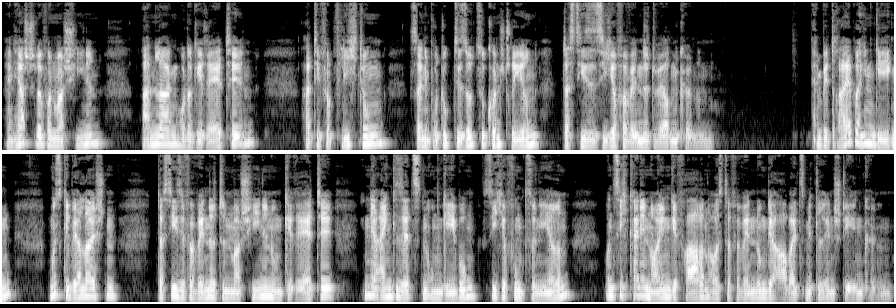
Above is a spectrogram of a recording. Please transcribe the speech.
Ein Hersteller von Maschinen, Anlagen oder Geräten hat die Verpflichtung, seine Produkte so zu konstruieren, dass diese sicher verwendet werden können. Ein Betreiber hingegen muss gewährleisten, dass diese verwendeten Maschinen und Geräte in der eingesetzten Umgebung sicher funktionieren und sich keine neuen Gefahren aus der Verwendung der Arbeitsmittel entstehen können.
